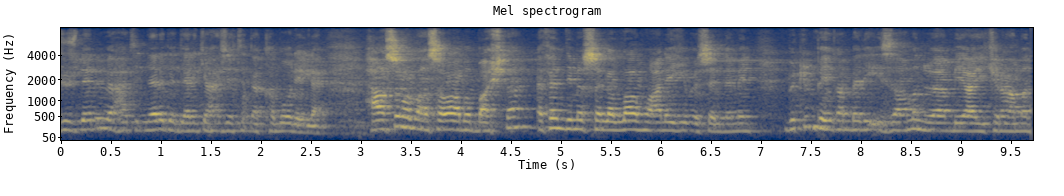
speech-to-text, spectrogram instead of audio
cüzleri ve hatimleri de dergah hazretinde kabul eyle. Hasıl olan sevabı başta Efendimiz sallallahu aleyhi ve sellemin, bütün peygamberi izamın ve enbiya-i kiramın,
